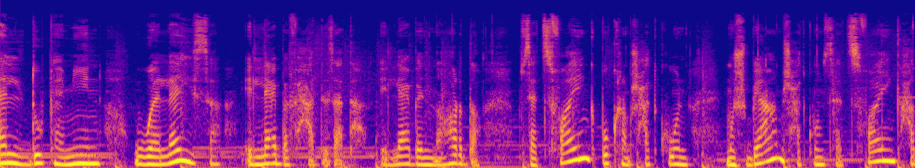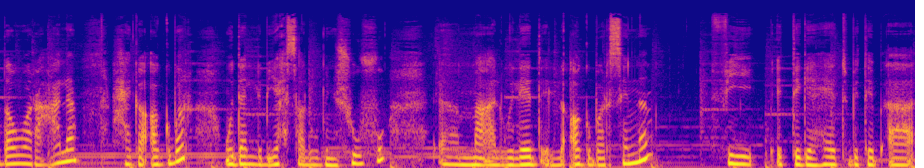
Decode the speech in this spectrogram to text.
الدوبامين وليس اللعبة في حد ذاتها. اللعبة النهاردة satisfying بكرة مش هتكون مشبعة مش هتكون satisfying هدور على حاجة أكبر وده اللي بيحصل وبنشوفه مع الولاد اللي أكبر سنا. في اتجاهات بتبقى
